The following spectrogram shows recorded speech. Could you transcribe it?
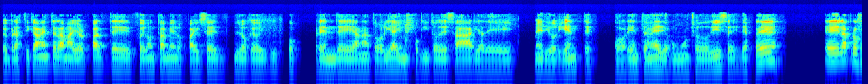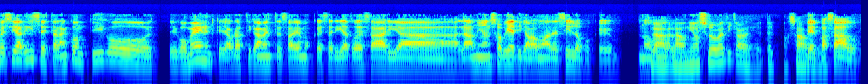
pues prácticamente la mayor parte fueron también los países de lo que hoy comprende Anatolia y un poquito de esa área de Medio Oriente, Oriente Medio, como muchos dicen. Después eh, la profecía dice, estarán contigo este, que ya prácticamente sabemos que sería toda esa área, la Unión Soviética, vamos a decirlo, porque no... La, Unión Soviética del pasado. Del pasado,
